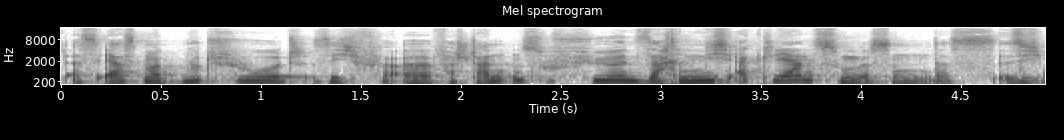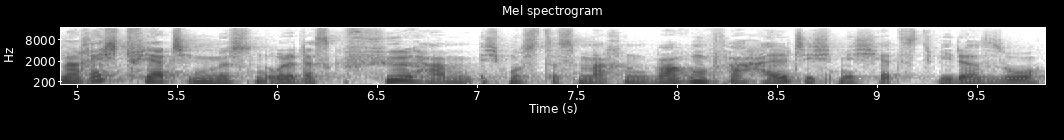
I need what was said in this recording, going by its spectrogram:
es erstmal gut tut, sich äh, verstanden zu fühlen, Sachen nicht erklären zu müssen, dass sich mal rechtfertigen müssen oder das Gefühl haben, ich muss das machen. Warum verhalte ich mich jetzt wieder so?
